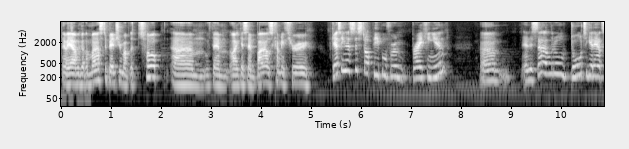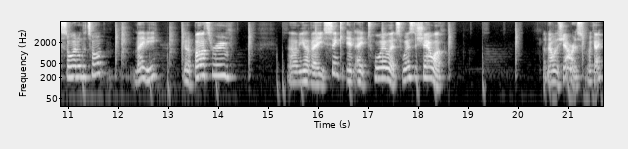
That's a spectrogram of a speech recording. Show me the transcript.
there we are. We've got the master bedroom up the top um, with them, I guess, them bars coming through. I'm guessing that's to stop people from breaking in. Um, and is that a little door to get outside on the top? Maybe. Got a bathroom. Um, you have a sink and a toilet. Where's the shower? Don't know where the shower is. Okay.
